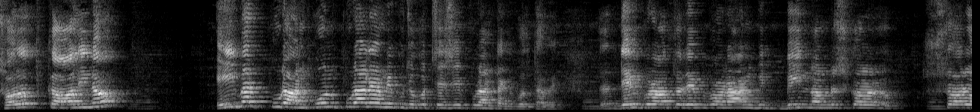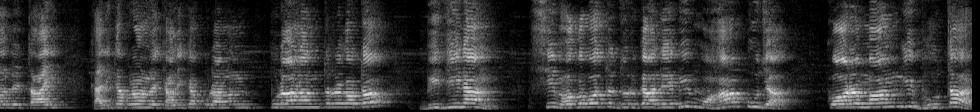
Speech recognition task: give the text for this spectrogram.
শরৎকালীন এইবার পুরাণ, কোন পুরাণে আপনি পুজো করছেন সেই পুরাণটাকে বলতে হবে। দেবী পুরাণ তো দেবী পুরাণ বীর নন্দস্বর হলে তাই, কালিকা পুরাণ হলে কালিকা পুরাণ পুরাণ অন্তর্গত বিধিনাং শ্রী ভগবত দুর্গা দেবী মহাপূজা কর্মাঙ্গী ভূতার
